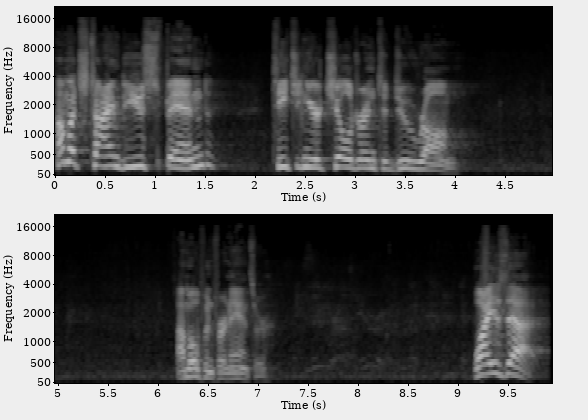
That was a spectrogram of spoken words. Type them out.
how much time do you spend teaching your children to do wrong? I'm open for an answer. Why is that?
